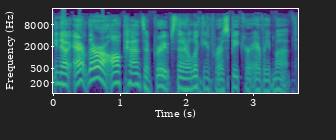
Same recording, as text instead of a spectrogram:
You know, er, there are all kinds of groups that are looking for a speaker every month.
